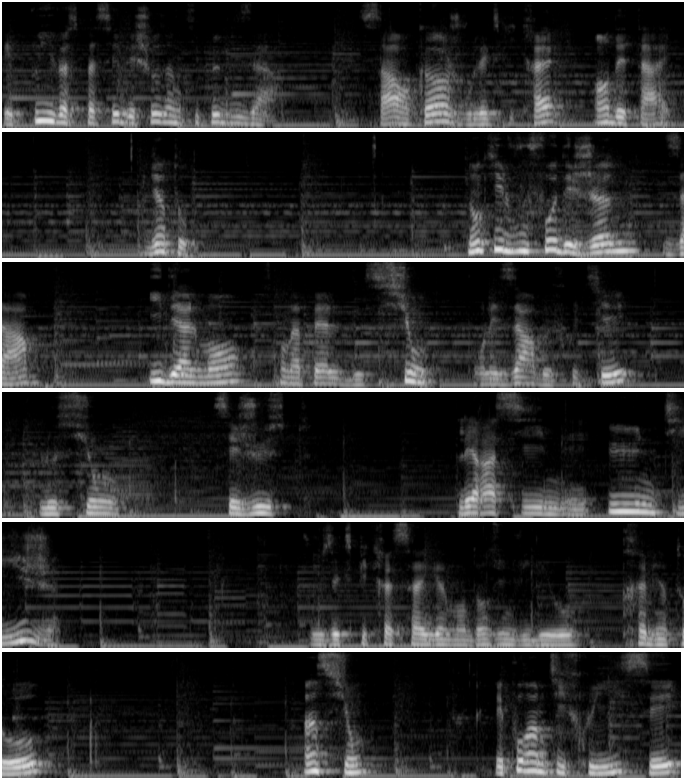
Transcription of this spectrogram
Et plus il va se passer des choses un petit peu bizarres. Ça encore, je vous l'expliquerai en détail bientôt. Donc il vous faut des jeunes arbres, idéalement ce qu'on appelle des sions pour les arbres fruitiers. Le sion, c'est juste les racines et une tige. Je vous expliquerai ça également dans une vidéo très bientôt. Un sion. Et pour un petit fruit, c'est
